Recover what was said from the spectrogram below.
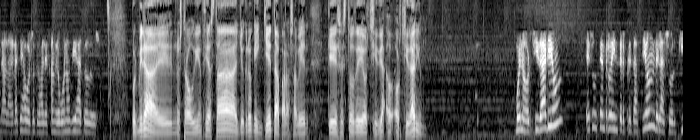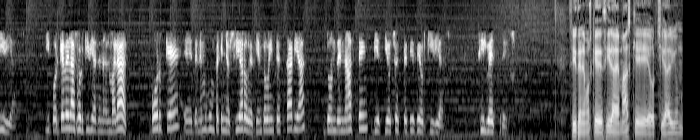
Nada, gracias a vosotros, Alejandro. Buenos días a todos. Pues mira, eh, nuestra audiencia está, yo creo que inquieta para saber qué es esto de Orchidarium. Bueno, Orchidarium es un centro de interpretación de las orquídeas. ¿Y por qué de las orquídeas en Almaraz? Porque eh, tenemos un pequeño sierro de 120 hectáreas donde nacen 18 especies de orquídeas silvestres. Sí, tenemos que decir además que Orchidarium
